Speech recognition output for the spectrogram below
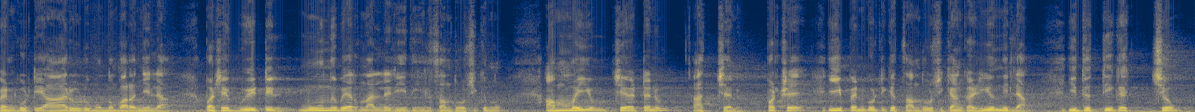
പെൺകുട്ടി ആരോടും ഒന്നും പറഞ്ഞില്ല. പക്ഷേ വീട്ടിൽ മൂന്ന് പേർ നല്ല രീതിയിൽ സന്തോഷിക്കുന്നു. അമ്മയും ചേട്ടനും അച്ഛനും. പക്ഷേ ഈ പെൺകുട്ടിക്ക് സന്തോഷിക്കാൻ കഴിയുന്നില്ല. ഇത് തികച്ചും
